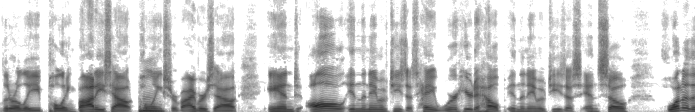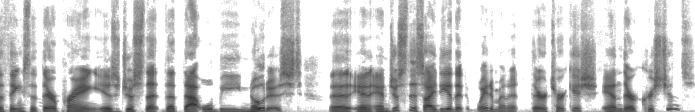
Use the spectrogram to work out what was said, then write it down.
literally pulling bodies out, pulling mm. survivors out, and all in the name of Jesus. Hey, we're here to help in the name of Jesus. And so, one of the things that they're praying is just that that that will be noticed. Uh, and, and just this idea that wait a minute they're turkish and they're christians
